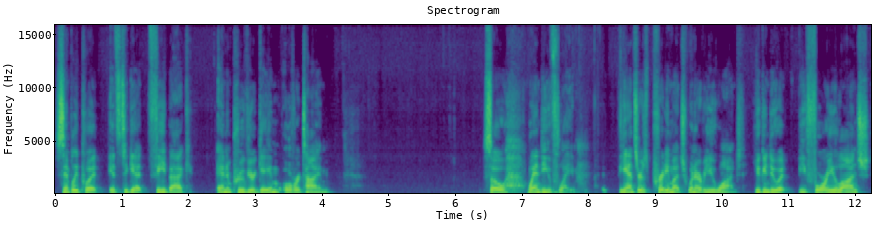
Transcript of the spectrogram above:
Simply put, it's to get feedback and improve your game over time. So, when do you flight? The answer is pretty much whenever you want. You can do it before you launch.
